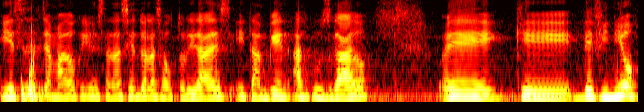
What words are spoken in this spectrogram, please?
Y ese es el llamado que ellos están haciendo a las autoridades y también al juzgado eh, que definió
